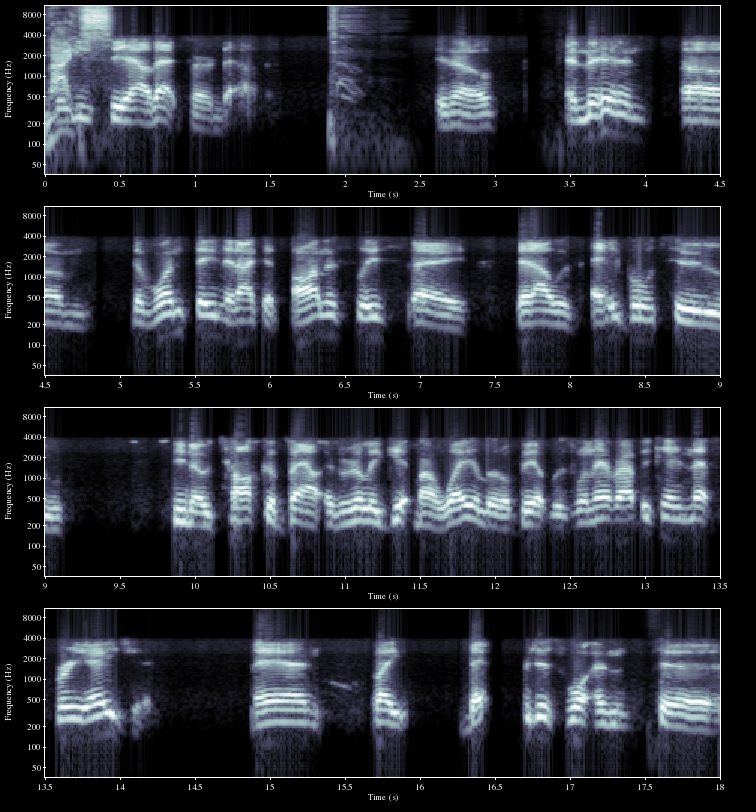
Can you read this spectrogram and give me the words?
nice. you see how that turned out, you know. And then um, the one thing that I could honestly say that I was able to, you know, talk about and really get my way a little bit was whenever I became that free agent. Man, like they were just wanting to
